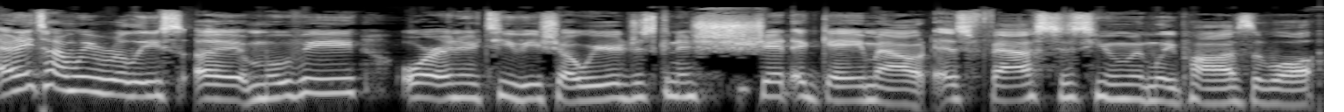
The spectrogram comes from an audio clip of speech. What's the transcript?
anytime we release a movie or a new TV show, we are just gonna shit a game out as fast as humanly possible.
